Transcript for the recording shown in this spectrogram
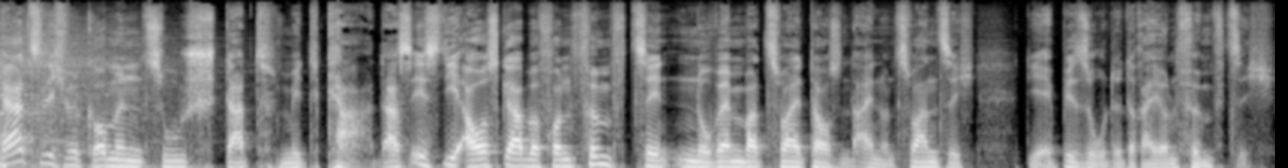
Herzlich willkommen zu Stadt mit K. Das ist die Ausgabe von 15. November 2021, die Episode 53.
